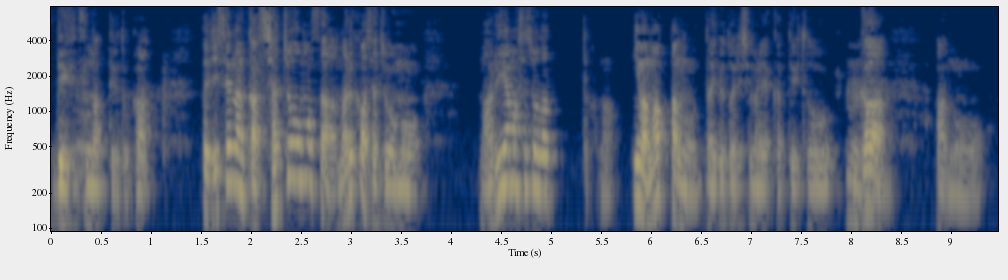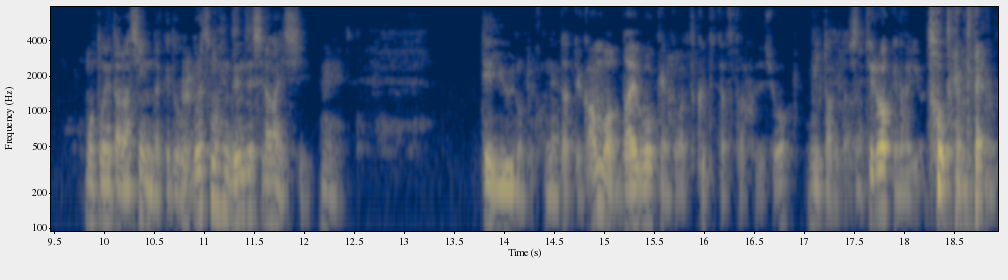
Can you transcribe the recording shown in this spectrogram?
伝説になってるとか。実際なんか社長もさ、丸川社長も、丸山社長だったかな今、マッパの代表取締役っていう人うんが、、あの、元ネタらしいんだけど、うん俺その辺全然知らないし、うん。っていうのとかねだ。ってガンバの大冒険とか作ってたスタッフでしょ？みたいだね。知ってるわけないよね。そうだよね。うん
